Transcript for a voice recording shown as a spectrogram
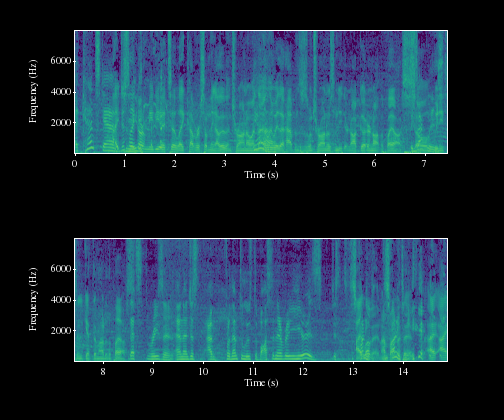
I can't stand. I just like media. our media to like cover something other than Toronto, and the only way that happens is when Toronto's neither not good or not in the playoffs. Exactly. So we need to get them out of the playoffs. That's the reason. And then just um, for them to lose to Boston every year is just. I funny. love it. I'm It's fine with it. I, I,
